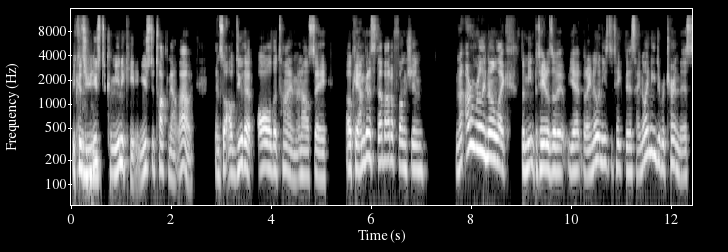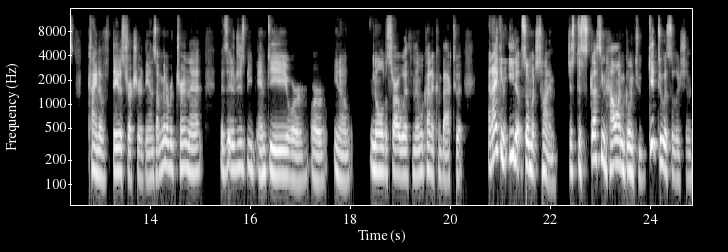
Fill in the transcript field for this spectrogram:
because mm-hmm. you're used to communicating you're used to talking out loud and so i'll do that all the time and i'll say okay i'm going to stub out a function not, I don't really know like the meat and potatoes of it yet, but I know it needs to take this. I know I need to return this kind of data structure at the end. So I'm going to return that. It'll just be empty or or you know null to start with, and then we'll kind of come back to it. And I can eat up so much time just discussing how I'm going to get to a solution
